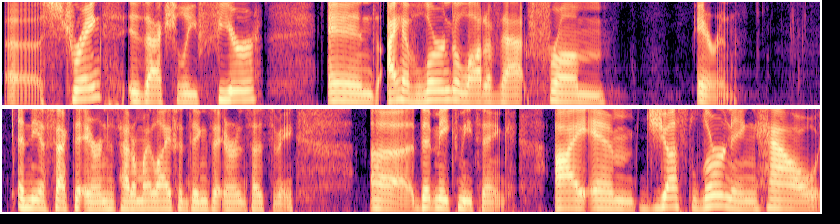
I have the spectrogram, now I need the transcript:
uh, strength is actually fear. And I have learned a lot of that from Aaron and the effect that Aaron has had on my life and things that Aaron says to me uh, that make me think. I am just learning how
